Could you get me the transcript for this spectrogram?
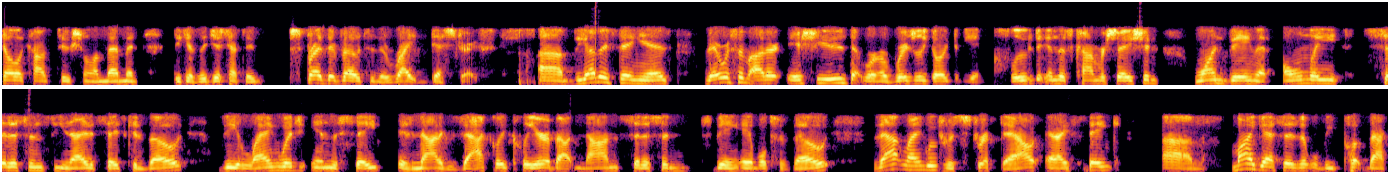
kill a constitutional amendment because they just have to spread their votes in the right districts. Um, the other thing is, there were some other issues that were originally going to be included in this conversation. One being that only citizens of the United States can vote. The language in the state is not exactly clear about non citizens being able to vote. That language was stripped out, and I think um, my guess is it will be put back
